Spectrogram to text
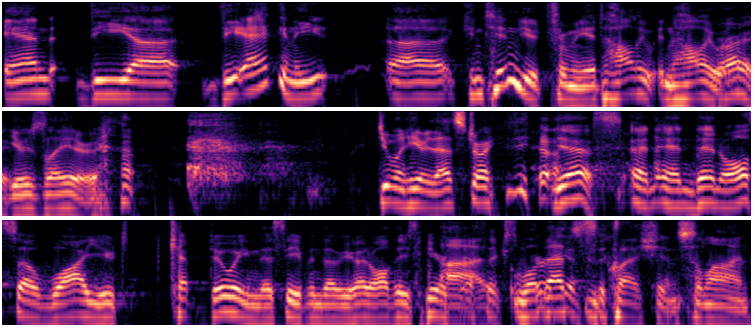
And the, uh, the agony uh, continued for me at Hollywood, in Hollywood right. years later. Do you want to hear that story? yes, and, and then also why you kept doing this even though you had all these near death uh, experiences. Well, that's the question, Salon.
